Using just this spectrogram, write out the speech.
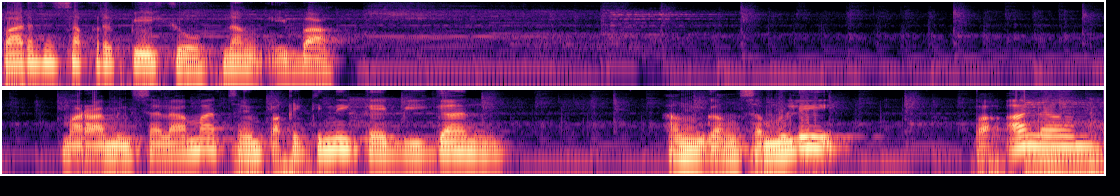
para sa sakripisyo ng iba? Maraming salamat sa iyong pakikinig kaibigan. Hanggang sa muli. Paalam.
